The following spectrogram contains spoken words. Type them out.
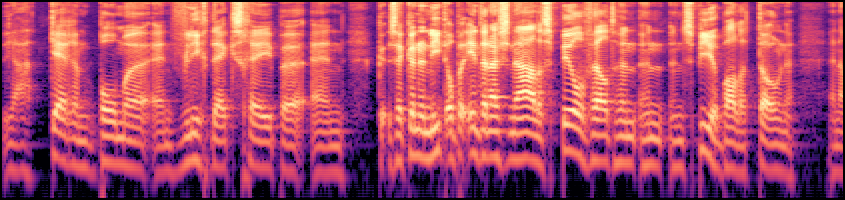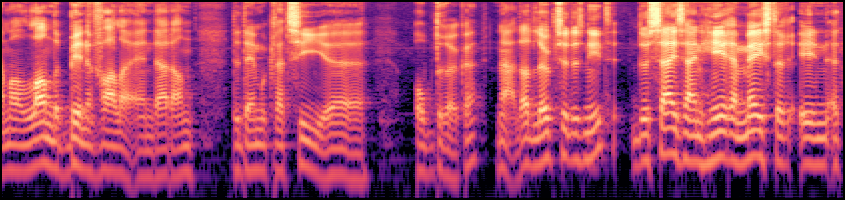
ja, kernbommen en vliegdekschepen. En ze kunnen niet op het internationale speelveld hun, hun, hun spierballen tonen. En allemaal landen binnenvallen en daar dan de democratie eh, opdrukken. Nou, dat lukt ze dus niet. Dus zij zijn heer en meester in het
